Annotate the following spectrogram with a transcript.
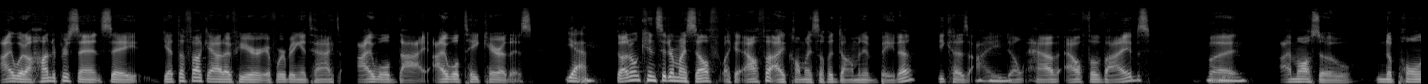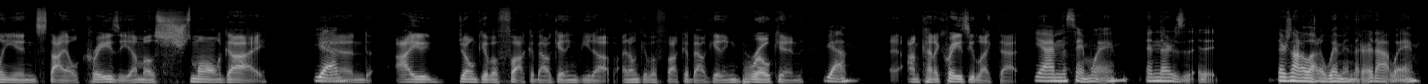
I would 100% say, get the fuck out of here. If we're being attacked, I will die. I will take care of this. Yeah. So I don't consider myself like an alpha. I call myself a dominant beta because I Mhm. don't have alpha vibes, but Mhm. I'm also Napoleon style crazy. I'm a small guy. yeah. And I don't give a fuck about getting beat up. I don't give a fuck about getting broken. yeah. I'm kind of crazy like that. Yeah. I'm the same way. And there's uh, there's not a lot of women that are that way.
